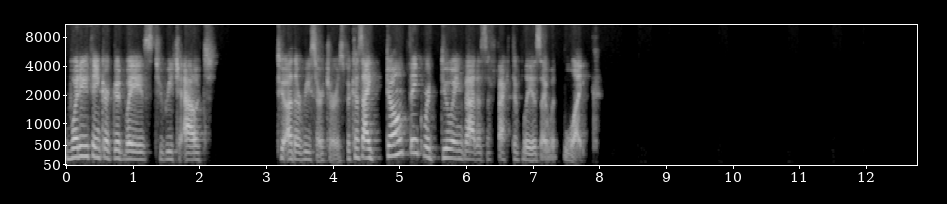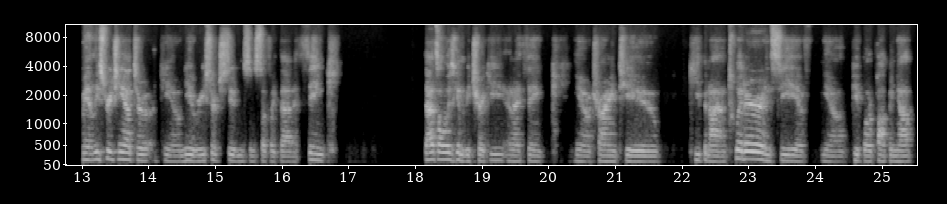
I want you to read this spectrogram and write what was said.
what do you think are good ways to reach out to other researchers? Because I don't think we're doing that as effectively as I would like. Mean, at least reaching out to, you know, new research students and stuff like that, I think that's always going to be tricky. And I think, you know, trying to keep an eye on Twitter and see if, you know, people are popping up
